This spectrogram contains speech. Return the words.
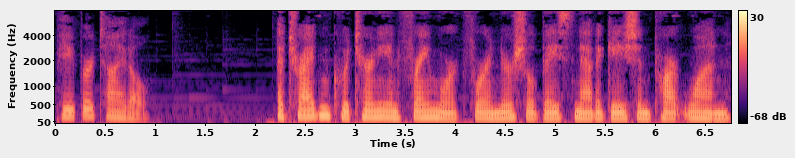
Paper title A Trident Quaternion Framework for Inertial Based Navigation Part 1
